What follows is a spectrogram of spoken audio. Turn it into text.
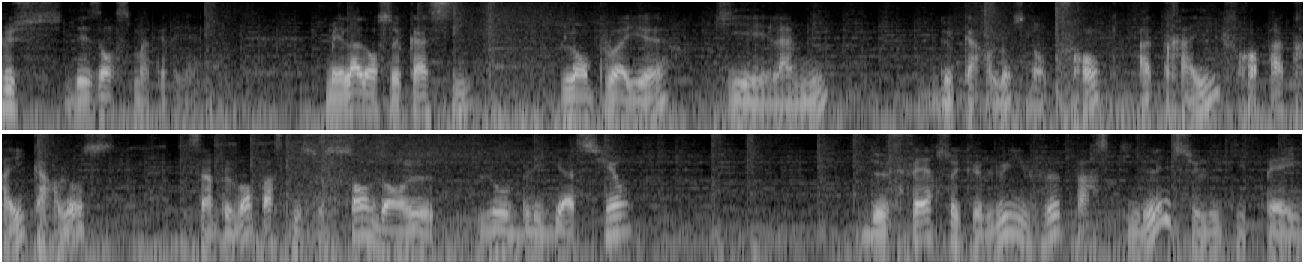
plus d'aisance matérielle. Mais là, dans ce cas-ci, l'employeur, qui est l'ami de Carlos, donc Franck, a trahi, a trahi Carlos simplement parce qu'il se sent dans l'obligation de faire ce que lui veut parce qu'il est celui qui paye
